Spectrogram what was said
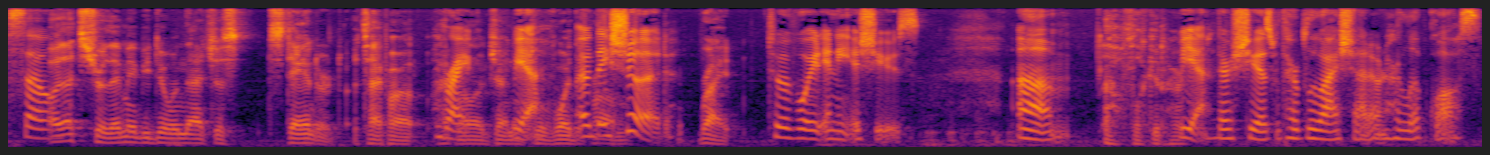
So Oh, that's true. They may be doing that just standard, a type of right, yeah. to avoid the oh, they should Right. to avoid any issues. Um, Oh, look at her. yeah, there she is with her blue eyeshadow and her lip gloss.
